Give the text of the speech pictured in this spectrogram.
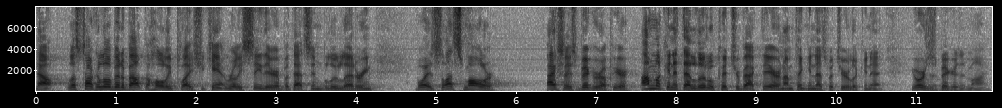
Now, let's talk a little bit about the holy place. You can't really see there, but that's in blue lettering. Boy, it's a lot smaller. Actually, it's bigger up here. I'm looking at that little picture back there, and I'm thinking that's what you're looking at. Yours is bigger than mine.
